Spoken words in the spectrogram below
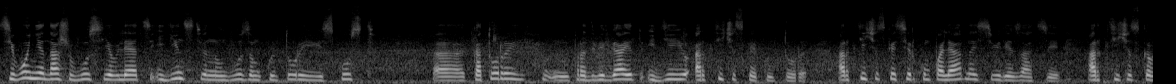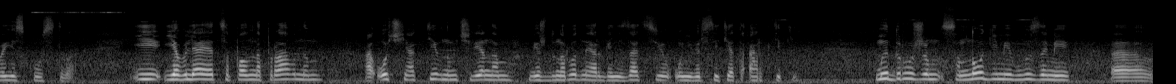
Сегодня наш вуз является единственным вузом культуры и искусств, который продвигает идею арктической культуры, арктической циркумполярной цивилизации, арктического искусства и является полноправным, а очень активным членом Международной организации Университет Арктики. Мы дружим со многими вузами э,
